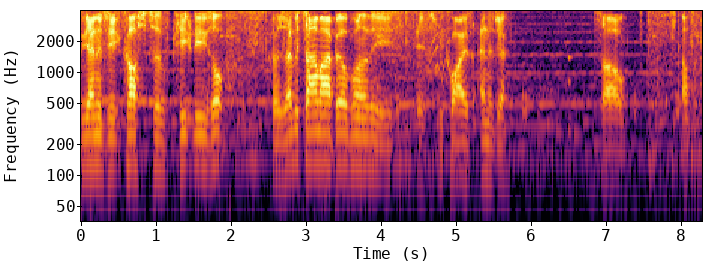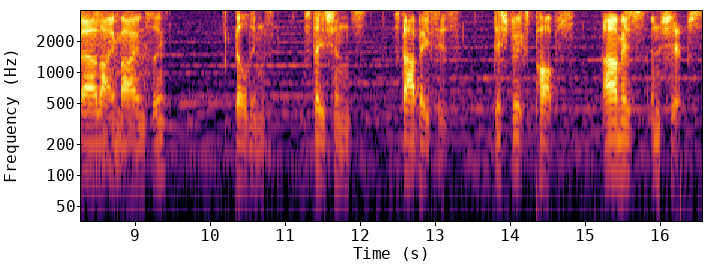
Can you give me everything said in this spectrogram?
the energy it costs to keep these up. Because every time I build one of these, it requires energy. So, I have to bear that in mind, see? Buildings, stations, star bases, districts, pops, armies, and ships.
